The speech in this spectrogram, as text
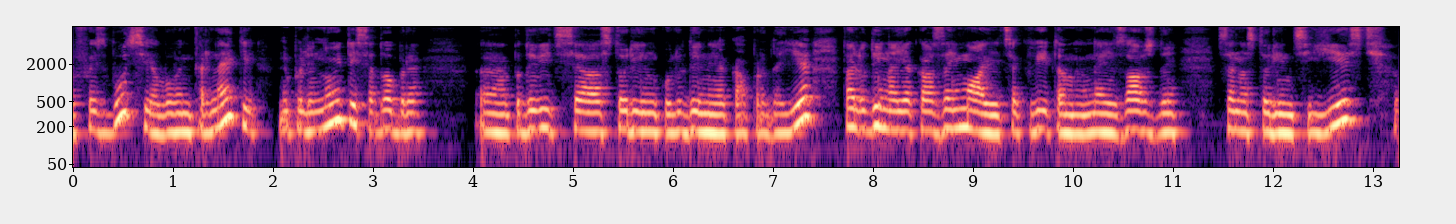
в Фейсбуці або в інтернеті, не полінуйтеся, добре подивіться сторінку людини, яка продає. Та людина, яка займається квітами, у неї завжди все на сторінці є. Е,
